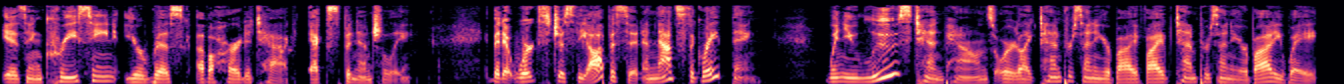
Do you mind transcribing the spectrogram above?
is increasing your risk of a heart attack exponentially. But it works just the opposite. And that's the great thing. When you lose 10 pounds or like 10% of your body, 5, 10% of your body weight,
